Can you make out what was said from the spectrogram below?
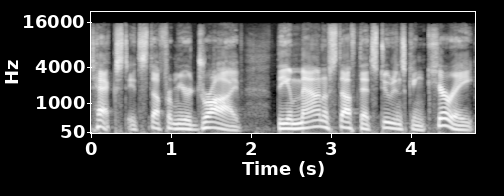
text, it's stuff from your drive. The amount of stuff that students can curate,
